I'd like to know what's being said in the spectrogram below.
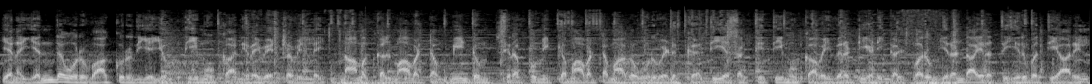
என எந்த ஒரு வாக்குறுதியையும் திமுக நிறைவேற்றவில்லை. நாமக்கல் மாவட்டம் மீண்டும் சிறப்புமிக்க மாவட்டமாக உருவெடுக்க தீயசக்தி திமுகவை விரட்டியடிங்கள். வரும் இரண்டாயிரத்தி இருபத்தி ஆறில்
